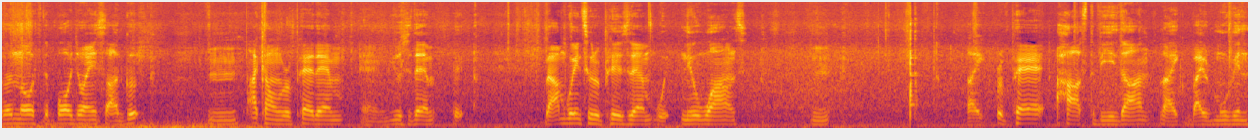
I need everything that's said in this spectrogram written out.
I don't know if the ball joints are good. Mm, I can repair them and use them but, but I'm going to replace them with new ones. Mm. like repair has to be done like by removing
